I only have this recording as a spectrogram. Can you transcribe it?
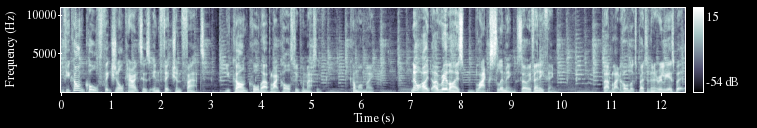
if you can't call fictional characters in fiction fat, you can't call that black hole supermassive. Come on, mate. No, I, I realise black slimming, so if anything, that black hole looks better than it really is, but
